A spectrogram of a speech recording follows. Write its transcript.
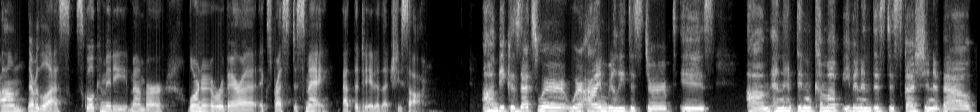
Um, nevertheless, school committee member Lorna Rivera expressed dismay at the data that she saw. Um, because that's where where I'm really disturbed is, um, and it didn't come up even in this discussion about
